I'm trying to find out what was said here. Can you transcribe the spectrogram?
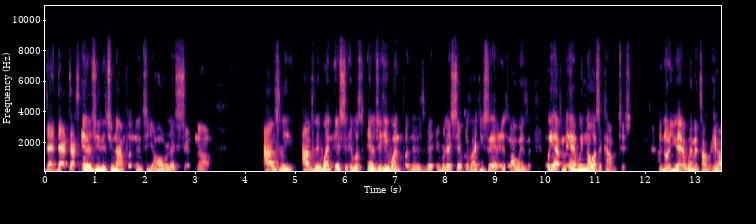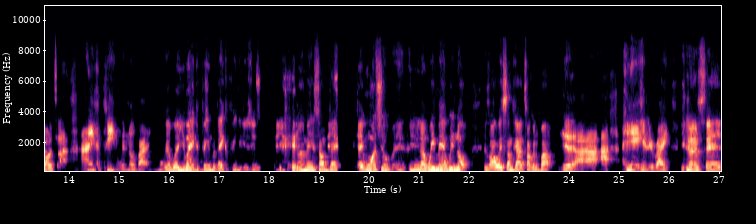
That that that's energy that you're not putting into your own relationship. Now, obviously, obviously, it wasn't issue. It was energy he wasn't putting in his relationship because, like you said, it's always we as men we know it's a competition. You know, you have women talking here all the time. I ain't competing with nobody. Well, you ain't competing, but they competing against you. You know what I mean? Some they, they want you, but you know, we men, we know. There's always some guy talking about, yeah, I, I, he ain't hit it right. You know what I'm saying?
